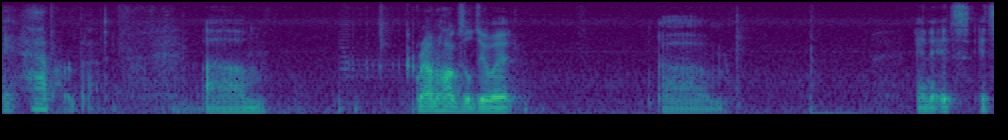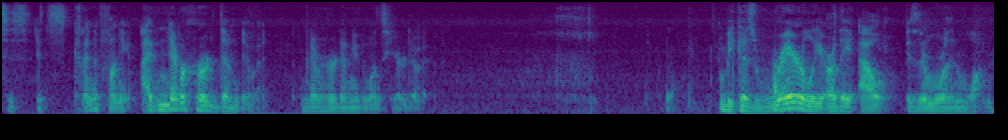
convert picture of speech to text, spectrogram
I have heard that. Um, groundhogs will do it. Um, and it's it's just, it's kind of funny. I've never heard them do it. I've never heard any of the ones here do it because rarely are they out is there more than one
